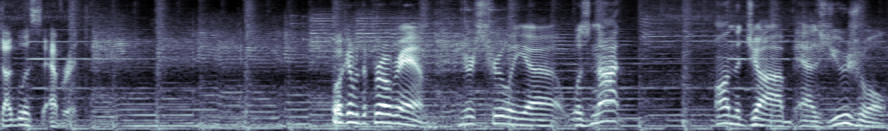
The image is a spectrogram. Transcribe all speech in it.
Douglas Everett. Welcome to the program. Yours truly uh, was not on the job as usual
